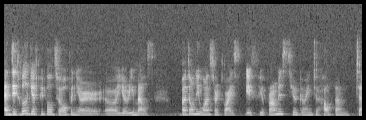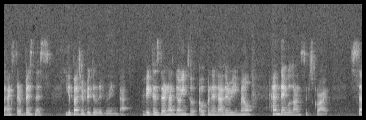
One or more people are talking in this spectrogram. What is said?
and it will get people to open your uh, your emails but only once or twice. If you promise you're going to help them 10x their business, you better be delivering that. because they're not going to open another email and they will unsubscribe. So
